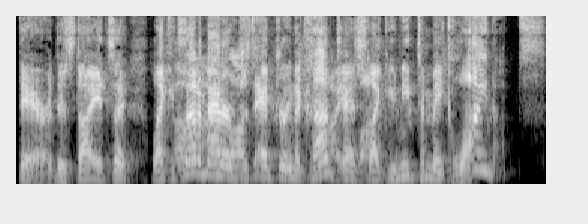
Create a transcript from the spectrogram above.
there. There's not, it's a, like, it's oh, not a matter of just entering the contest. Like, you need to make lineups.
